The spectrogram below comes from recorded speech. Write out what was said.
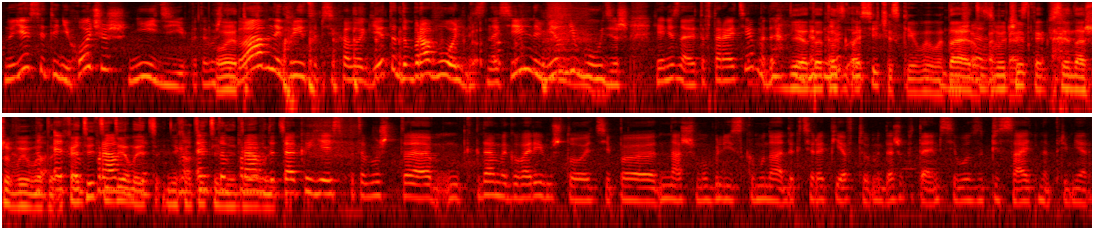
Но если ты не хочешь, не иди, потому что Ой, это- главный принцип психологии это добровольность. Насильно мил не будешь. Я не знаю, это вторая тема, да? Нет, Это классический вывод Да, это звучит как все наши выводы. Это хотите правда. делайте, не хотите это не правда делайте. так и есть, потому что когда мы говорим, что типа нашему близкому надо к терапевту, мы даже пытаемся его записать, например,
